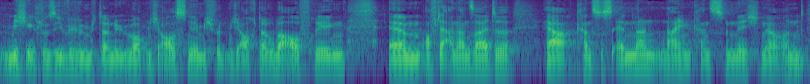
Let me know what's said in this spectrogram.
mich inklusive, will mich da überhaupt nicht ausnehmen. Ich würde mich auch darüber aufregen. Ähm, auf der anderen Seite, ja, kannst du es ändern? Nein, kannst du nicht, ne? Und mhm.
